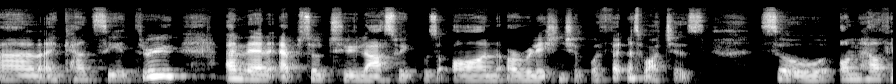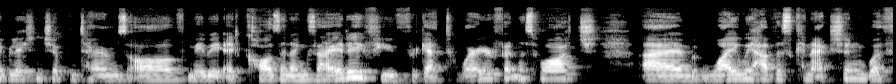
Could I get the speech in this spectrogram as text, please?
Um, and can't see it through. And then episode two last week was on our relationship with fitness watches. So, unhealthy relationship in terms of maybe it causing anxiety if you forget to wear your fitness watch, um, why we have this connection with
